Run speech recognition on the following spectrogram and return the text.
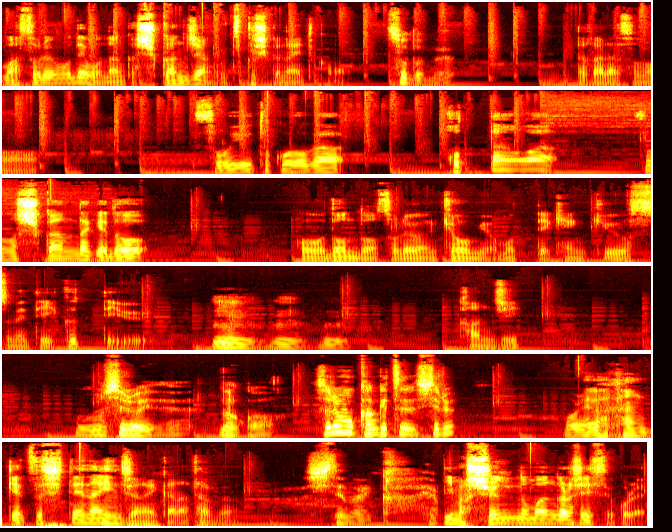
まあそれもでもなんか主観じゃん、美しくないとかも。そうだね。だからその、そういうところが、発端はその主観だけど、こうどんどんそれに興味を持って研究を進めていくっていううん、うん、うん。感じ？面白いね。なんか、それも完結してる？これは完結してないんじゃないかな、多分。してないか。今旬の漫画らしいですよ、これ。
